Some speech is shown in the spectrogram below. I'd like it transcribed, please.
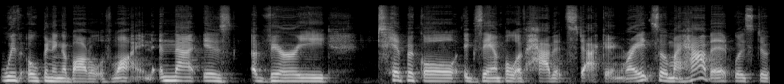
with opening a bottle of wine. And that is a very typical example of habit stacking, right? So my habit was to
